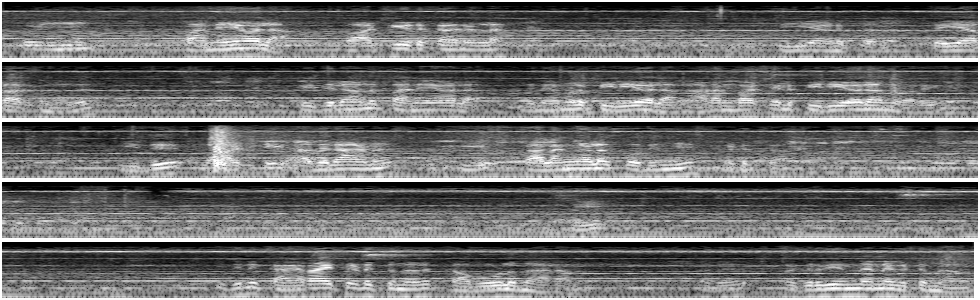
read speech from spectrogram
അപ്പോൾ ഈ പനയോല വാട്ടിയെടുക്കാനുള്ള തീയാണിപ്പോൾ തയ്യാറാക്കുന്നത്. അപ്പോൾ ഇതിലാണ് പനയോല. ഇതിന് നമ്മൾ പിരിയോല നാടൻ ഭാഷയിൽ പിരിയോല എന്ന് പറയും. ഇത് വാട്ടി അതിലാണ് ഈ കലങ്ങൾ പൊതിഞ്ഞ് എടുക്കുക ഈ ഇതിന് കയറായിട്ട് എടുക്കുന്നത് കബോൾ നാരാണ്. അത് പ്രകൃതിയിൽ നിന്ന് തന്നെ കിട്ടുന്നതാണ്.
